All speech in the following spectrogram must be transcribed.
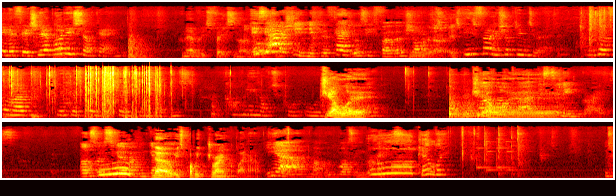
In a fishnet body stocking. And Emily's facing that as Is well. it actually Nicolas Cage or is he photoshopped? No, it's He's photoshopped into it. Is that from um, Nicolas Cage's face on things? Can't believe I've just poured all of Jelly. it. My vodka is jelly. still in Grace. I was supposed to go back and get No, it. it's probably drank by now. Yeah, well, it was in Grace. Oh, jelly.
